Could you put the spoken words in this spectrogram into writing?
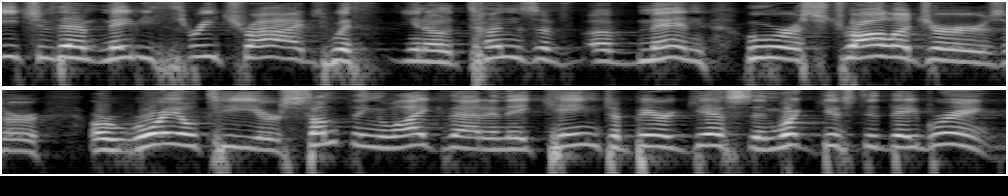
each of them, maybe three tribes with, you know, tons of, of men who were astrologers or, or royalty or something like that. And they came to bear gifts. And what gifts did they bring?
